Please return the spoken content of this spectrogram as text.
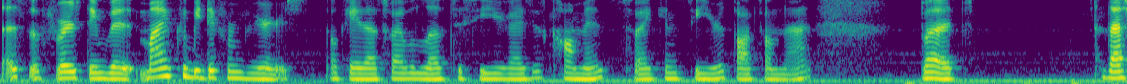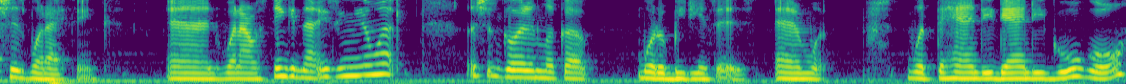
that's the first thing, but mine could be different from yours. Okay, that's why I would love to see your guys' comments so I can see your thoughts on that. But that's just what I think. And when I was thinking that, I was like, you know what? Let's just go ahead and look up what obedience is. And what with the handy dandy Google,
